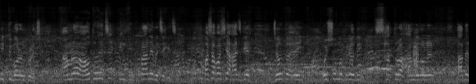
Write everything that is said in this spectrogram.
মৃত্যুবরণ করেছে। আমরাও আহত হয়েছি, কিন্তু প্রাণে বেঁচে গেছি। পাশাপাশি আজকে যেহেতু এই বৈষম্য বিরোধী ছাত্র আন্দোলনের, তাদের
